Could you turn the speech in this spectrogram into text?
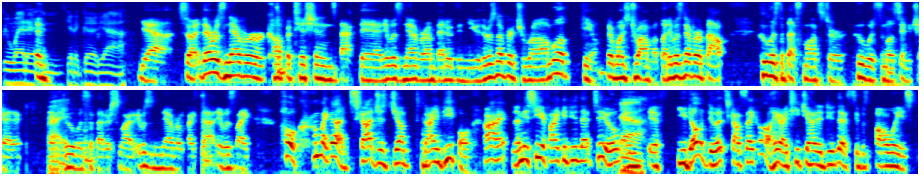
Duet it And- and get it good. Yeah. Yeah. So there was never competitions back then. It was never I'm better than you. There was never drama. Well, you know, there was drama, but it was never about who was the best monster, who was the most energetic, and Right. who was the better slider. It was never like that. It was like, oh, oh my God, Scott just jumped nine people. All right, let me see if I could do that too. Yeah. And if you don't do it, Scott's like, oh, here, I teach you how to do this. It was always,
